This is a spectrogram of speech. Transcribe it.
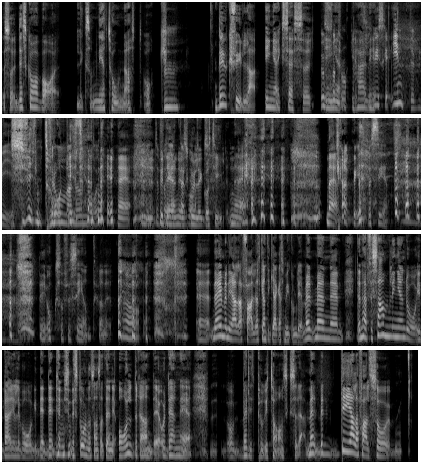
så det ska vara liksom nedtonat och Mm. Bukfylla, inga excesser, Usch vad ingen tråkigt. härlighet. Vi ska inte bli fromma nunnor. nej, nej. Inte Hur det nu skulle gott. gå till. Nej. nej, kanske är för sent. det är också för sent Jeanette. Ja. Eh, nej men i alla fall, jag ska inte gagga så mycket om det. Men, men eh, den här församlingen då i Berlevåg, det, det, den, det står någonstans att den är åldrande och den är och väldigt puritansk sådär. Men, men det i alla fall så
